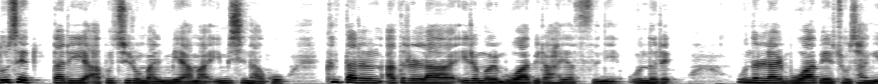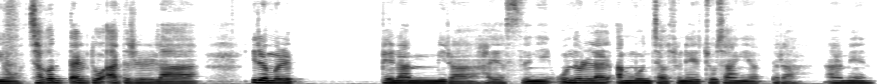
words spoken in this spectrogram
두 딸이 아버지로 말미암아 임신하고 큰 딸은 아들을 낳아 이름을 모압이라 하였으니 오늘 오늘날 모압의 조상이요 작은 딸도 아들을 낳아 이름을 베남이라 하였으니 오늘날 암몬 자손의 조상이었더라. 아멘.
